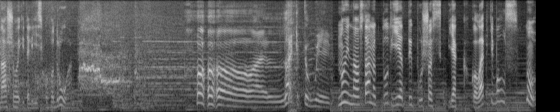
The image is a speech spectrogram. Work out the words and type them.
нашого італійського друга. Oh, I like to win. Ну і наостанок тут є типу щось як collectibles. Ну,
